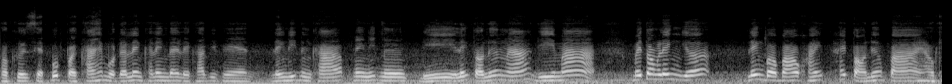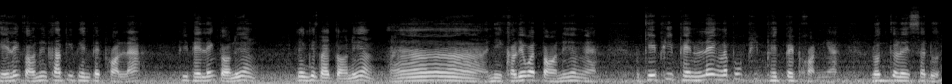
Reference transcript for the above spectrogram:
พอคืนเสร็จปุ๊บปล่อยคันให้หมดแล้วเร่งคันเร่งได้เลยครับพี่เพนเร่งนิดนึงครับเร่งนิดนึงดีเร่งต่อเนื่องนะ ดีมาก ไม่ต้องเร่งเยอะเร่งเบาๆให้ให้ต่อเนื่องไปโอเคเร่งต่อเนื่องครับพี่เพนไปผ่อนแล้วพี่เพนเร่งต่อเนื่องเร่งขึ้นไปต่อเนื่องอ่านี่เขาเรียกว่าต่อเนื่องไงเมื่อกี้พี่เพนเร่งแล้วปุ๊บพี่เพนไปผ่อนไงรถก็เลยสะดุด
